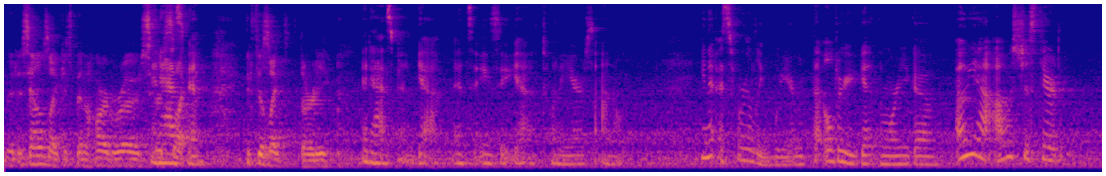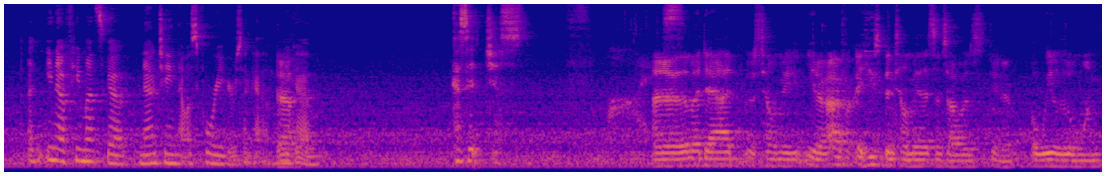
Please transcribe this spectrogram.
But it sounds like it's been a hard road. So It it's has like, been. It feels like 30. It has been, yeah. It's easy, yeah. Twenty years. I don't. You know, it's really weird. The older you get, the more you go. Oh yeah, I was just there. uh, You know, a few months ago. No, Jean, that was four years ago. There you go. Because it just flies. I know that my dad was telling me, you know, I've, he's been telling me that since I was, you know, a wee little one.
